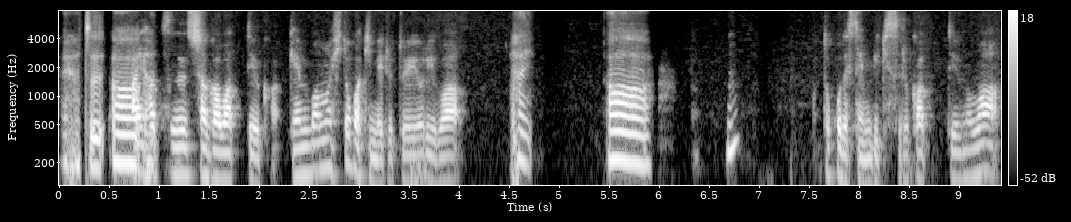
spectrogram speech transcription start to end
開発、あ開発者側っていうか、現場の人が決めるというよりは、あ、はい。ああ、どこで線引きするかっていうのは、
